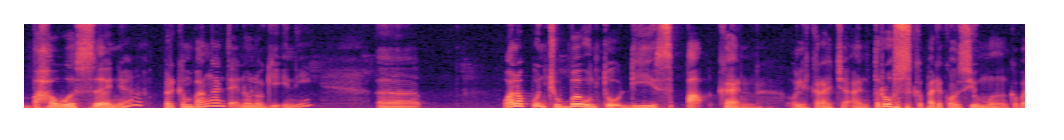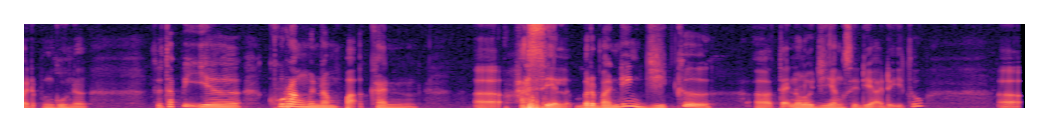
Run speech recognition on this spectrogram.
bahawasanya perkembangan teknologi ini uh, walaupun cuba untuk disparkkan oleh kerajaan terus kepada consumer kepada pengguna. Tetapi ia kurang menampakkan uh, hasil berbanding jika uh, teknologi yang sedia ada itu uh,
